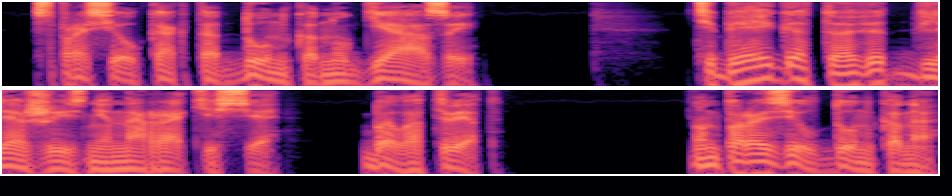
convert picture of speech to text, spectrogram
— спросил как-то Дункану Гиазы. «Тебя и готовят для жизни на Ракисе», — был ответ. Он поразил Дункана.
